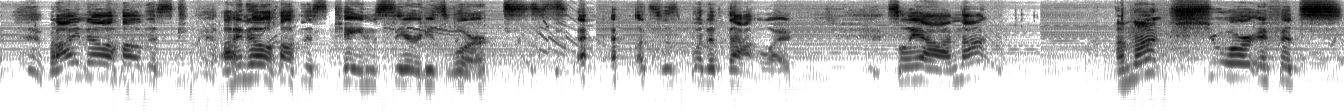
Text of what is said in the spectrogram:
but I know how this I know how this game series works. Let's just put it that way. So yeah, I'm not I'm not sure if it's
